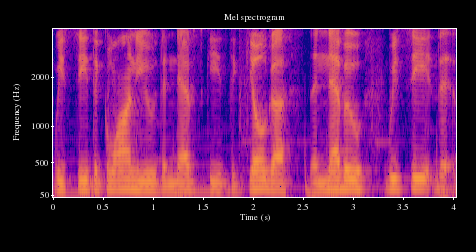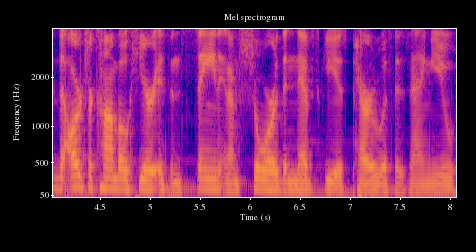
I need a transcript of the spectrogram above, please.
We see the Guan Yu the Nevsky the Gilga the Nebu. We see the, the archer combo here is insane and I'm sure the Nevsky is paired with a Xiang Yu.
